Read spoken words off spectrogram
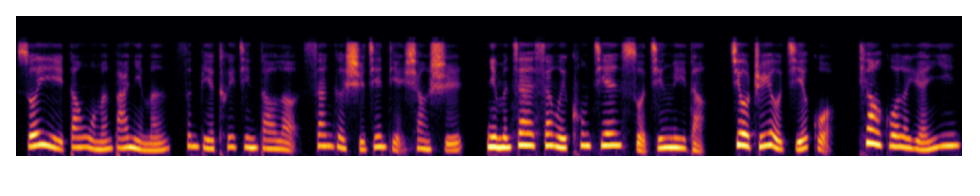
所以，当我们把你们分别推进到了三个时间点上时，你们在三维空间所经历的，就只有结果，跳过了原因。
